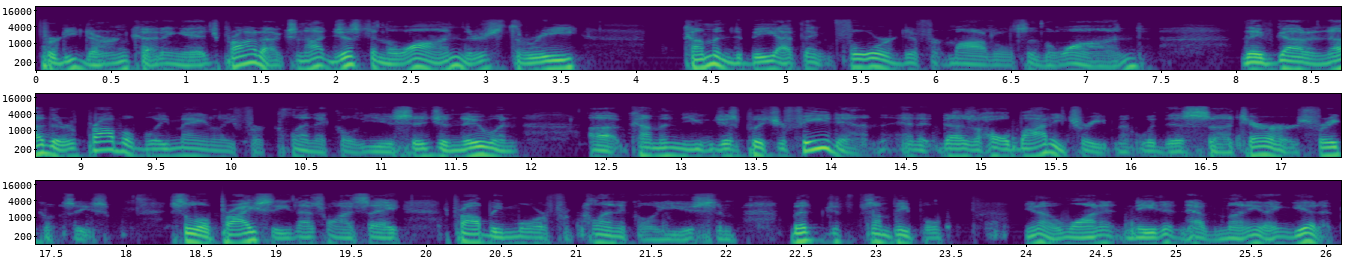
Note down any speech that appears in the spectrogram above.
pretty darn cutting edge products. Not just in the wand. There's three coming to be, I think, four different models of the wand. They've got another, probably mainly for clinical usage, a new one uh, coming. You can just put your feet in, and it does a whole body treatment with this uh, terahertz frequencies. It's a little pricey. That's why I say it's probably more for clinical use. And, but if some people, you know, want it, need it, and have the money, they can get it.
